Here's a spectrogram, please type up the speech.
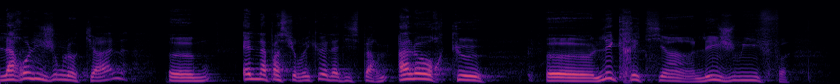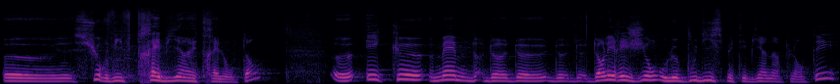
La religion locale, euh, elle n'a pas survécu, elle a disparu. Alors que euh, les chrétiens, les juifs survivent très bien et très longtemps, et que même dans les régions où le bouddhisme était bien implanté,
